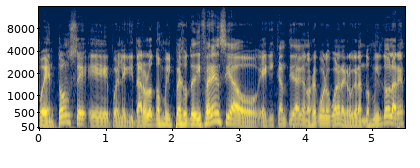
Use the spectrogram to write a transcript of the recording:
pues entonces eh, pues le quitaron los dos mil pesos de diferencia o X cantidad que no recuerdo cuál era, creo que eran dos mil dólares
